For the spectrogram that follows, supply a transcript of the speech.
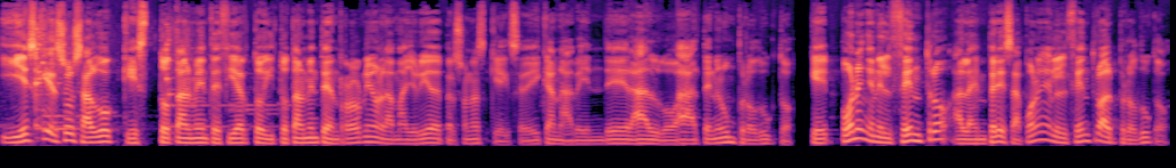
Y es que eso es algo que es totalmente cierto y totalmente erróneo en la mayoría de personas que se dedican a vender algo, a tener un producto, que ponen en el centro a la empresa, ponen en el centro al producto.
